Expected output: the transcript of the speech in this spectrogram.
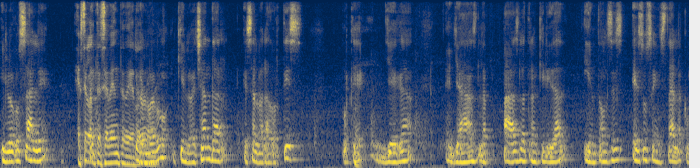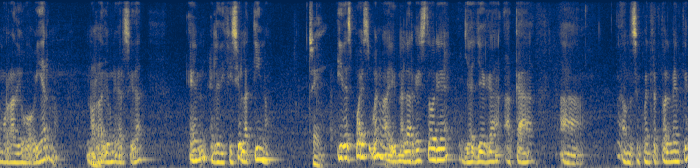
Y luego sale. Es el antecedente de Pero luego quien lo echa a andar es Alvarado Ortiz, porque llega eh, ya la paz, la tranquilidad, y entonces eso se instala como radio gobierno, no radio universidad, en el edificio latino. Sí. Y después, bueno, hay una larga historia, ya llega acá a, donde se encuentra actualmente.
